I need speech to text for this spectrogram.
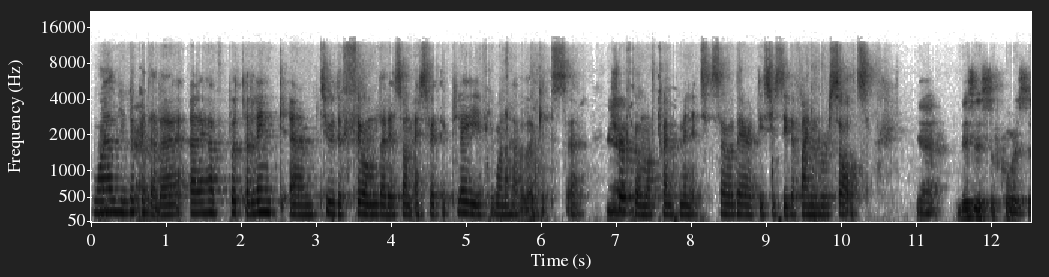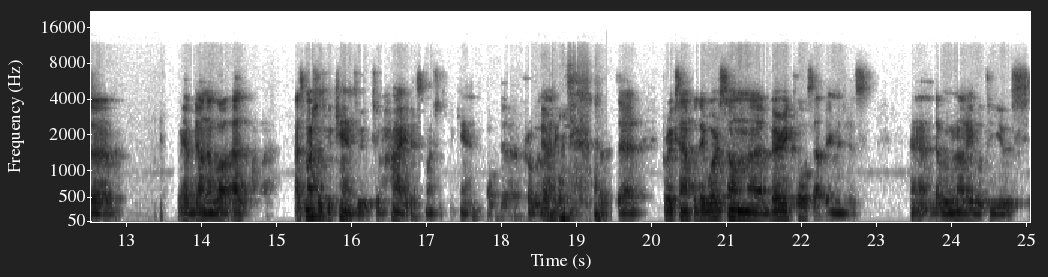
While you look at that, I, I have put the link um, to the film that is on SVT Play if you want to have a look. It's a yeah. short film of 20 minutes. So there at least you see the final results. Yeah, this is of course, uh, we have done a lot, as much as we can to, to hide as much as we can of the problematic yeah. things. But uh, for example, there were some uh, very close up images uh, that we were not able to use,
